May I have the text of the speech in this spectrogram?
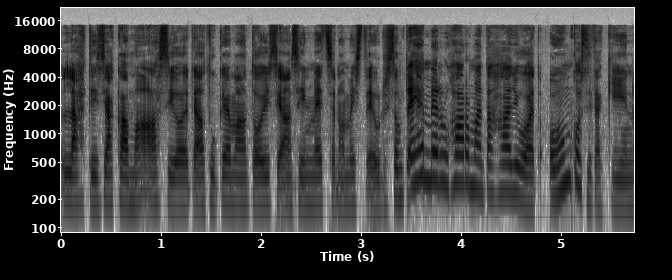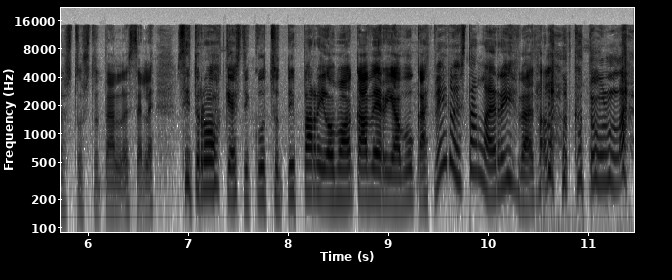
lähtisi jakamaan asioita ja tukemaan toisiaan siinä metsänomistajuudessa. Mutta eihän meillä ollut harmainta hajua, että onko sitä kiinnostusta tällaiselle. Sitten rohkeasti kutsuttiin pari omaa kaveria mukaan, että meillä olisi tällainen ryhmä, että haluatko tulla.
